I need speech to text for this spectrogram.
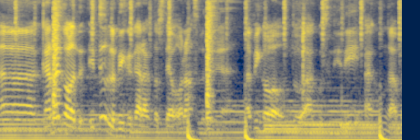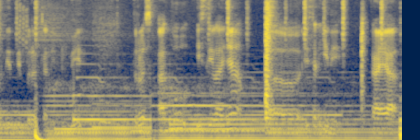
Uh, karena kalau itu lebih ke karakter setiap orang sebenarnya. Tapi kalau untuk aku sendiri aku nggak menitik beratkan di duit. Terus aku istilahnya uh, istilah gini kayak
